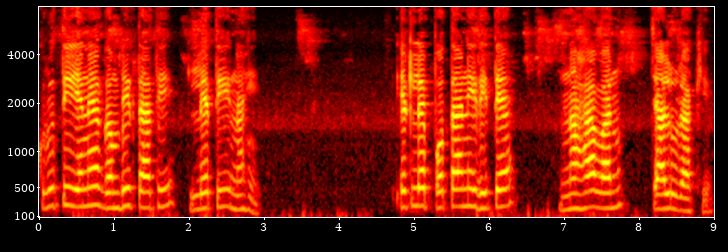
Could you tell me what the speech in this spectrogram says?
કૃતિ એને ગંભીરતાથી લેતી નહીં. એટલે પોતાની રીતે નહાવાનું ચાલુ રાખ્યું.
